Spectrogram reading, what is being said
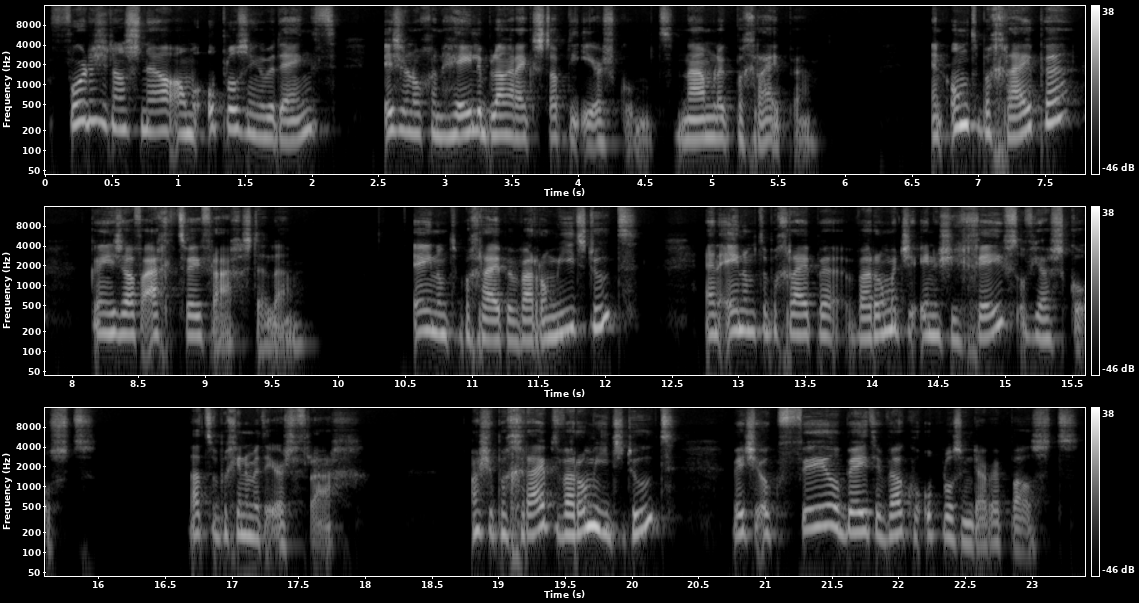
voordat je dan snel allemaal oplossingen bedenkt, is er nog een hele belangrijke stap die eerst komt, namelijk begrijpen. En om te begrijpen kun je jezelf eigenlijk twee vragen stellen. Eén om te begrijpen waarom je iets doet. En één om te begrijpen waarom het je energie geeft of juist kost. Laten we beginnen met de eerste vraag. Als je begrijpt waarom je iets doet, weet je ook veel beter welke oplossing daarbij past.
